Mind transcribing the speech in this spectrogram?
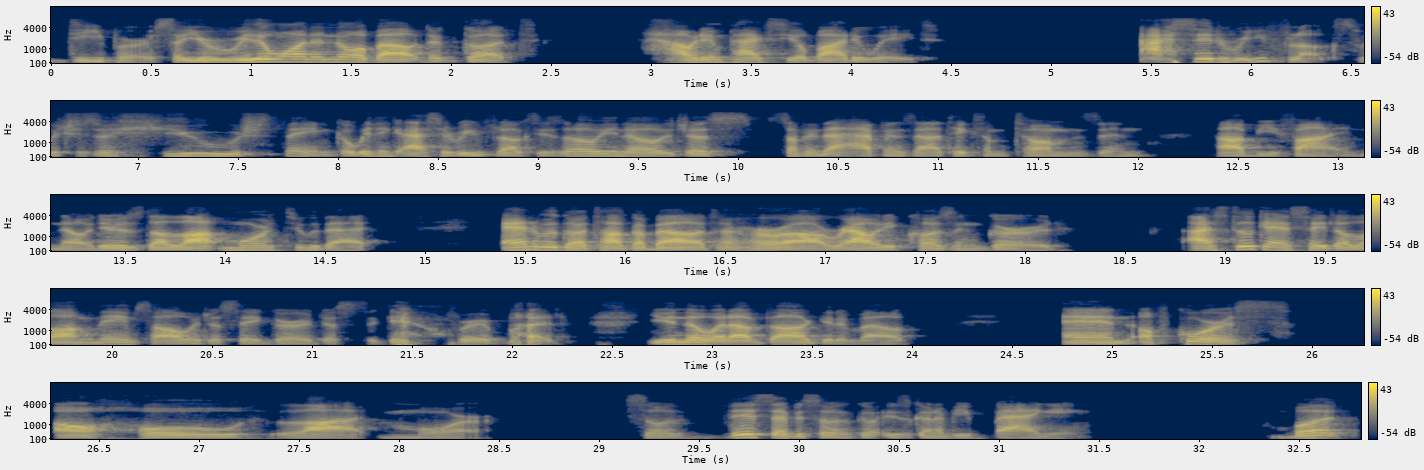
deeper. So you really want to know about the gut, how it impacts your body weight, acid reflux, which is a huge thing. Because we think acid reflux is, oh, you know, just something that happens. I'll take some Tums and I'll be fine. No, there's a lot more to that. And we're going to talk about her uh, rowdy cousin, GERD. I still can't say the long name, so I always just say GERD just to get over it. But you know what I'm talking about. And of course, a whole lot more. So this episode is going to be banging. But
